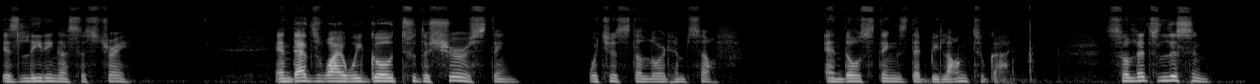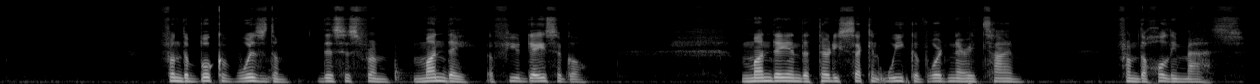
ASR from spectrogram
is leading us astray. And that's why we go to the surest thing, which is the Lord Himself and those things that belong to God. So let's listen from the book of wisdom. This is from Monday, a few days ago. Monday in the 32nd week of ordinary time from the Holy Mass.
